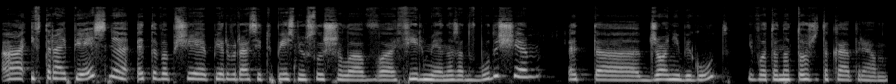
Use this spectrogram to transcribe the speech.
А, и вторая песня, это вообще первый раз я эту песню услышала в фильме «Назад в будущее». Это Джонни Бигут. И вот она тоже такая прям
